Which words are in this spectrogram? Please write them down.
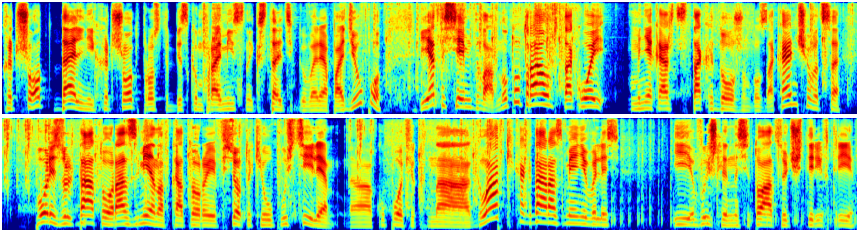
хедшот, дальний хедшот, просто бескомпромиссный, кстати говоря, по дюпу. И это 7-2. Ну, тут раунд такой, мне кажется, так и должен был заканчиваться. По результату разменов, которые все-таки упустили э, Купофик на главке, когда разменивались, и вышли на ситуацию 4 в 3.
